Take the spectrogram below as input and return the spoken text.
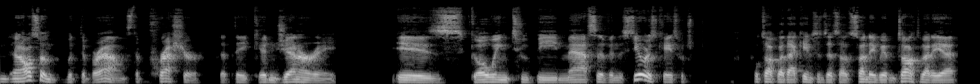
and also with the Browns, the pressure that they can generate is going to be massive in the Steelers' case, which we'll talk about that game since it's on Sunday. We haven't talked about it yet.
